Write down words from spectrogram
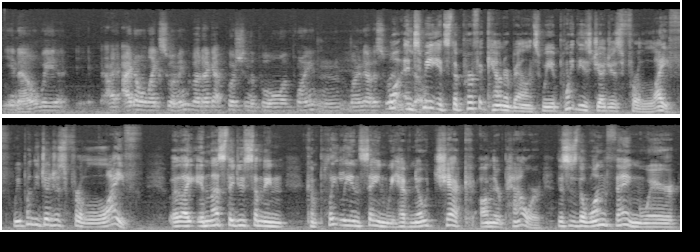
you know, we. I, I don't like swimming, but I got pushed in the pool at one point and learned how to swim. Well, and so- to me, it's the perfect counterbalance. We appoint these judges for life. We appoint these judges for life. Like, unless they do something completely insane, we have no check on their power. This is the one thing where,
